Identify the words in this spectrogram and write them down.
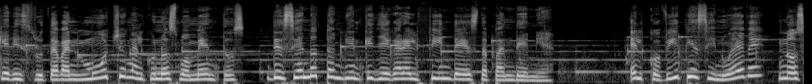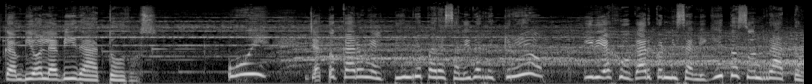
que disfrutaban mucho en algunos momentos, deseando también que llegara el fin de esta pandemia el COVID-19 nos cambió la vida a todos. Uy, ya tocaron el timbre para salir a recreo. Iré a jugar con mis amiguitos un rato.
